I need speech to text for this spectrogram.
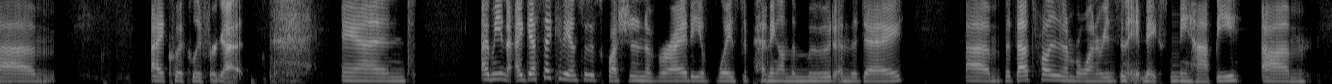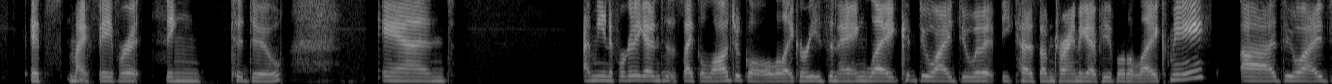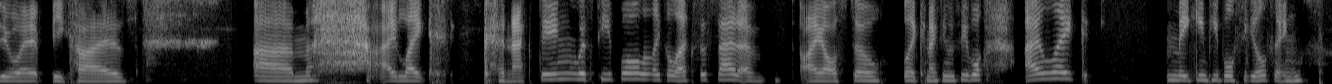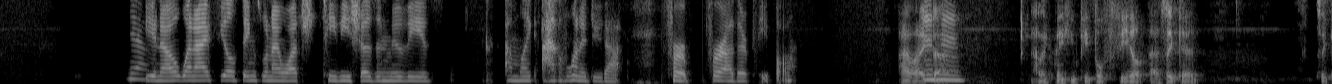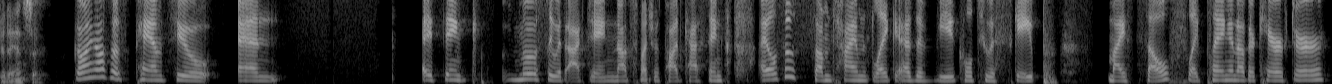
um, I quickly forget. And I mean, I guess I could answer this question in a variety of ways depending on the mood and the day. Um, but that's probably the number one reason it makes me happy. Um, it's my favorite thing to do. And I mean, if we're going to get into the psychological like reasoning, like, do I do it because I'm trying to get people to like me? Uh, do I do it because um, I like connecting with people? Like Alexa said, I've, I also like connecting with people. I like making people feel things. Yeah. You know, when I feel things when I watch TV shows and movies, I'm like, I want to do that for for other people. I like Mhm. that. I like making people feel. That's a good. That's a good answer. Going off of Pam too, and I think mostly with acting, not so much with podcasting. I also sometimes like it as a vehicle to escape myself, like playing another character.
